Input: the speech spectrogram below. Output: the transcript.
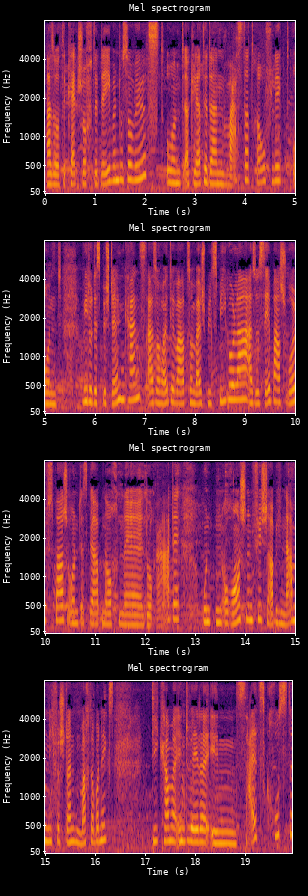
Also the catch of the day, wenn du so willst. Und erklärt dir dann, was da drauf liegt und wie du das bestellen kannst. Also heute war zum Beispiel Spigola, also Seebarsch, Wolfsbarsch und es gab noch eine Dorade und einen orangenen Fisch. Habe ich den Namen nicht verstanden, macht aber nichts. Die kann man entweder in Salzkruste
